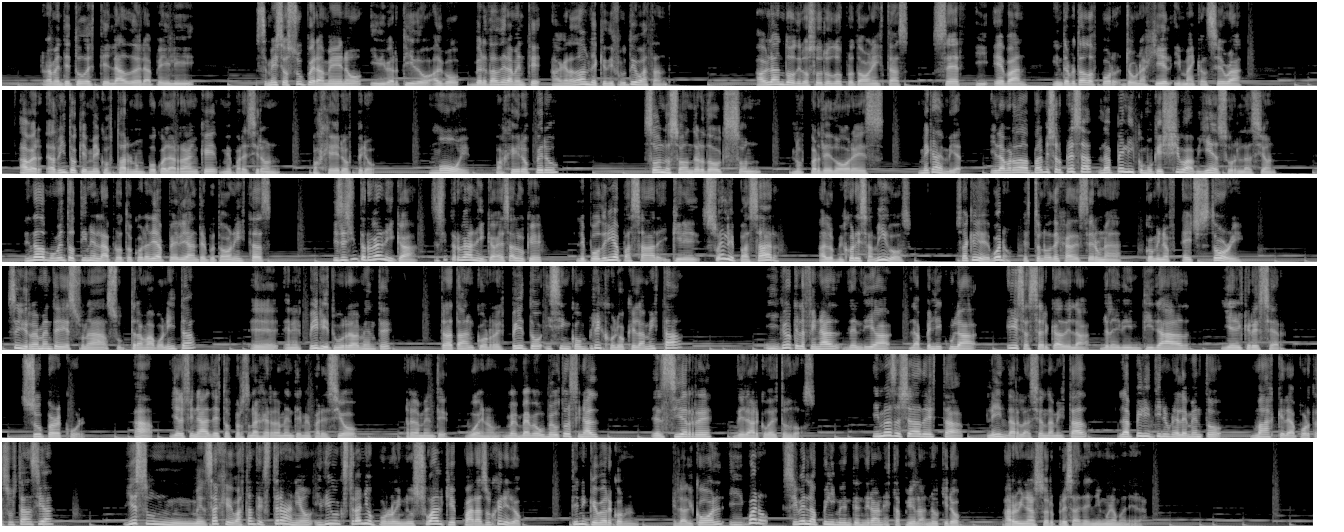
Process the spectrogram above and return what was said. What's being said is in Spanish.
Realmente todo este lado de la peli se me hizo súper ameno y divertido, algo verdaderamente agradable que disfruté bastante. Hablando de los otros dos protagonistas, Seth y Evan, interpretados por Jonah Hill y Michael Cera. A ver, admito que me costaron un poco al arranque, me parecieron pajeros, pero muy pajeros, pero son los underdogs, son los perdedores, me caen bien. Y la verdad, para mi sorpresa, la peli como que lleva bien su relación. En dado momento tiene la protocolaria pelea entre protagonistas y se siente orgánica, se siente orgánica, es algo que le podría pasar y que suele pasar a los mejores amigos. O sea que, bueno, esto no deja de ser una coming of age story. Sí, realmente es una subtrama bonita, eh, en espíritu realmente. Tratan con respeto y sin complejo lo que es la amistad. Y creo que al final del día la película es acerca de la, de la identidad y el crecer. Super cool. Ah, y el final de estos personajes realmente me pareció realmente bueno. Me, gustó el final, el cierre del arco de estos dos. Y más allá de esta linda relación de amistad, la peli tiene un elemento más que le aporta sustancia. Y es un mensaje bastante extraño, y digo extraño por lo inusual que es para su género. Tiene que ver con el alcohol, y bueno, si ven la peli me entenderán, esta piola no quiero arruinar sorpresas de ninguna manera.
